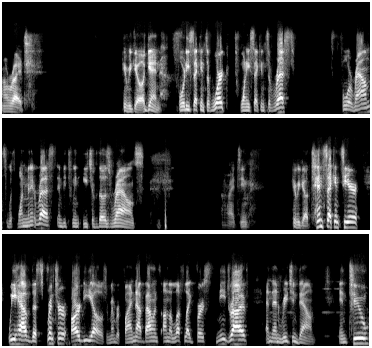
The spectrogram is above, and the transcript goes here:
All right. Here we go. Again, 40 seconds of work, 20 seconds of rest, four rounds with one minute rest in between each of those rounds. All right, team. Here we go. 10 seconds here. We have the sprinter RDLs. Remember, find that balance on the left leg first, knee drive, and then reaching down. In two,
